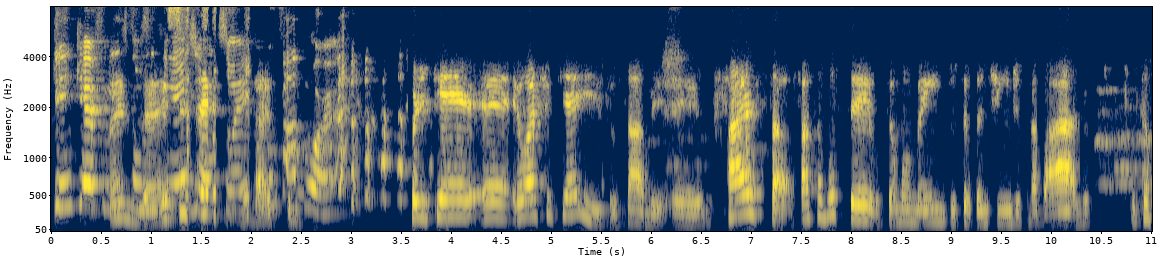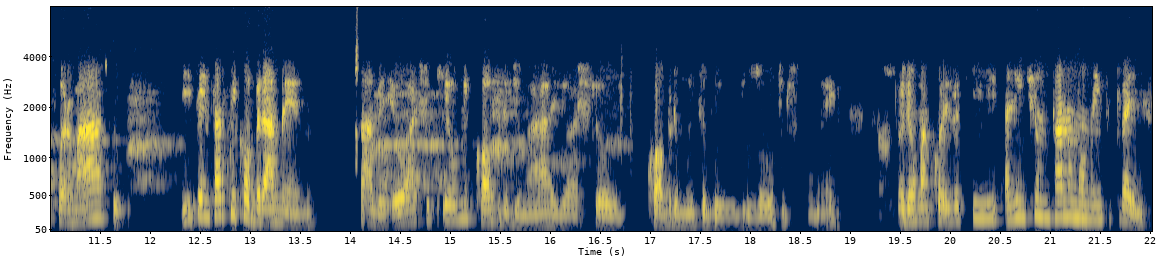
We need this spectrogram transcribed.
quem quer Flintstones é. e quem é Jetson aí, por favor. Porque é, eu acho que é isso, sabe? É, faça, faça você o seu momento, o seu cantinho de trabalho, o seu formato e tentar se cobrar menos, sabe? Eu acho que eu me cobro demais, eu acho que eu cobro muito do, dos outros também por uma coisa que a gente não está no momento para isso.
